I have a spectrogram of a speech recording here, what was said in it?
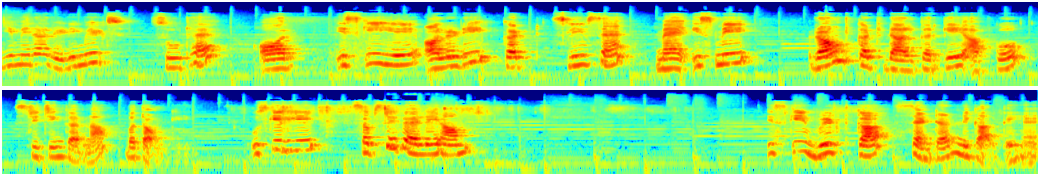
ये मेरा रेडीमेड सूट है और इसकी ये ऑलरेडी कट स्लीव्स हैं। मैं इसमें राउंड कट डाल करके आपको स्टिचिंग करना बताऊँगी। उसके लिए सबसे पहले हम इसकी विड्थ का सेंटर निकालते हैं।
